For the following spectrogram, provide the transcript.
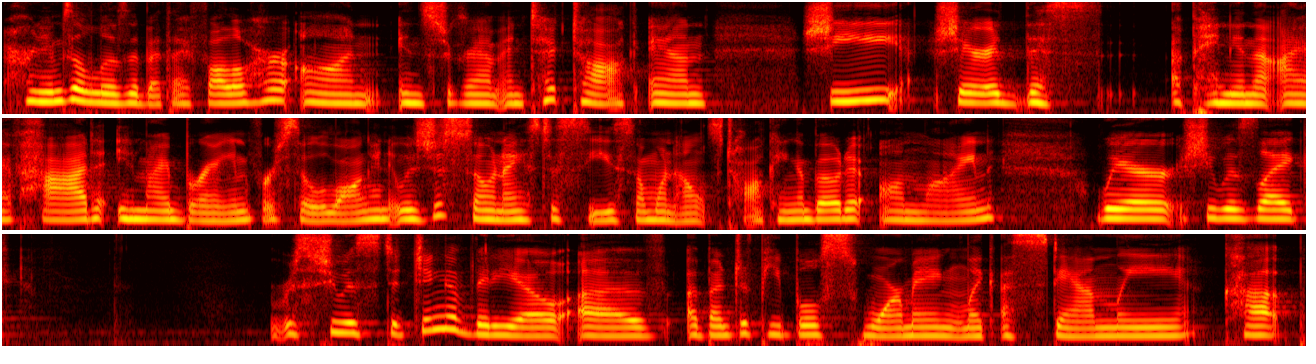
her name's Elizabeth. I follow her on Instagram and TikTok, and she shared this opinion that I have had in my brain for so long. And it was just so nice to see someone else talking about it online, where she was like, she was stitching a video of a bunch of people swarming like a Stanley cup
